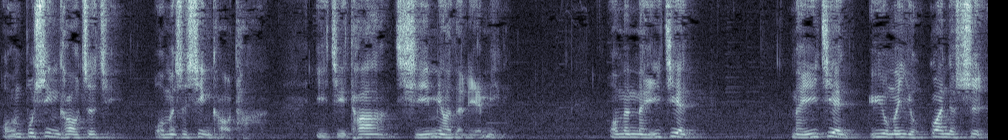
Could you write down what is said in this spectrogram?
我们不信靠自己，我们是信靠他，以及他奇妙的怜悯。我们每一件。每一件与我们有关的事，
